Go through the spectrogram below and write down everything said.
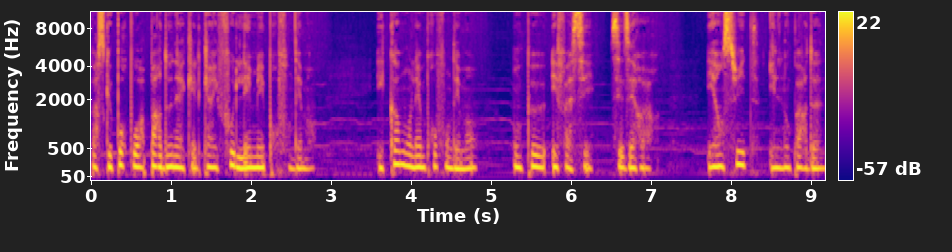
Parce que pour pouvoir pardonner à quelqu'un, il faut l'aimer profondément. Et comme on l'aime profondément, on peut effacer ses erreurs. Et ensuite, il nous pardonne.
